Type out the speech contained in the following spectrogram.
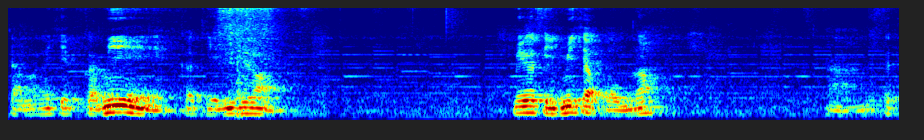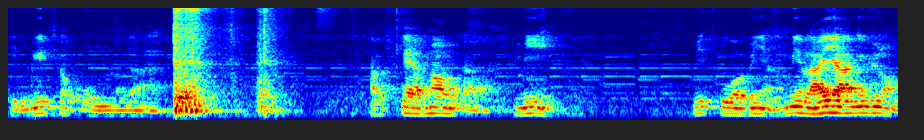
จำมันในคลิปก็มีกระถินพี่น้องมีกระถินมีชะอมเนาะอ่ามีกระถินมีชะอมแล้วก็ผักแคบเฮากับมีมีทัวมีอย่างมีหลายอย่างนี่พี่น้อง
